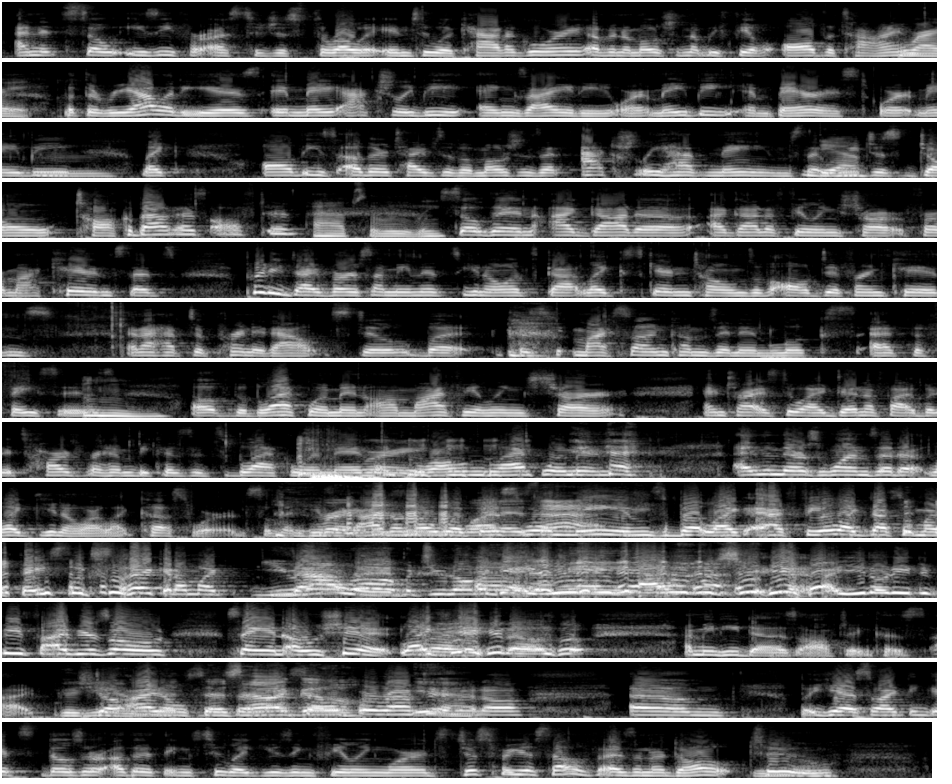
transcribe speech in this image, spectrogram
And it's so easy for us to just throw it into a category of an emotion that we feel all the time. Right. But the reality is, it may actually be anxiety, or it may be embarrassed, or it may be Mm. like all these other types of emotions that actually have names that Yeah. we just don't talk about as often. absolutely. So then I got a I got a feeling chart for my kids that's pretty diverse. I mean, it's you know it's got like skin tones of all different kids, and I have to print it out still. But because my son comes in and looks at the faces Mm-hmm. of the black women on my feelings chart and tries to identify, but it's hard for him because it's black women, Right. like grown black women. And then there's ones that are like, you know, are like cuss words. So then he's like, I don't know what, What this one that? means, but like, I feel like that's what my face looks like. And I'm like, You valid. wrong, but you don't know Okay, you ain't valid, but you, yeah, you don't need to be five years old saying, oh shit. Like, Right. you know, I mean, he does often because I, you don't, know, I don't censor myself around him at all. Um, but yeah, so I think it's those are other things too, like using feeling words just for yourself as an adult too,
